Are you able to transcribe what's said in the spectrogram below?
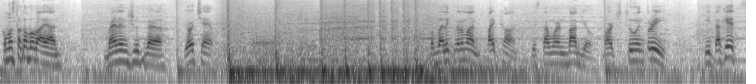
Kumusta ka babayan? Brandon Shootbera, your champ. Babalik na naman, FightCon. This time we're in Baguio, March 2 and 3. Kita kits!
